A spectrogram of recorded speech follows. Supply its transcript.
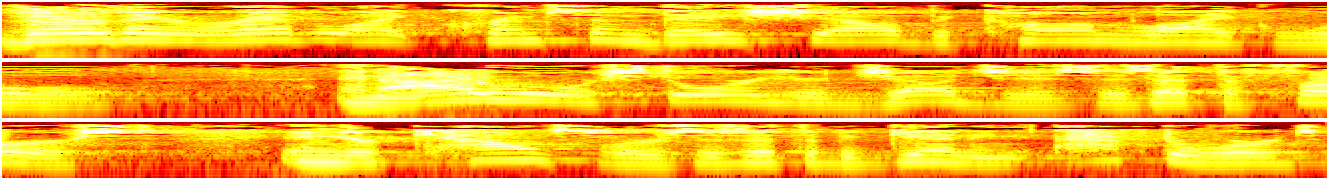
Though they are red like crimson, they shall become like wool. And I will restore your judges as at the first, and your counselors is at the beginning. Afterwards,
